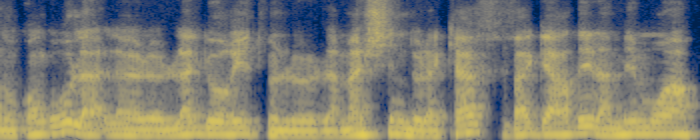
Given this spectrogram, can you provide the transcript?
Donc en gros, l'algorithme, la, machine de la CAF va garder la mémoire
